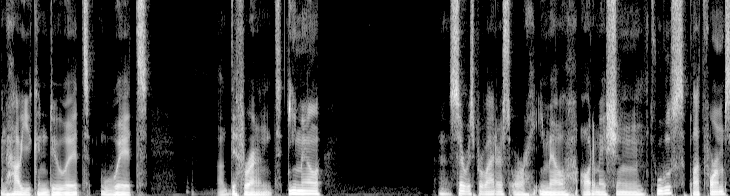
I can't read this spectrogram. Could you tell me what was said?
and how you can do it with different email uh, service providers or email automation tools, platforms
